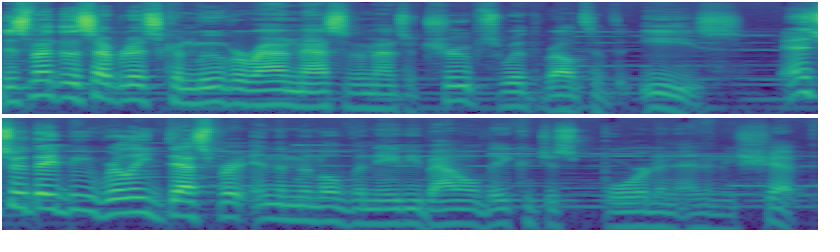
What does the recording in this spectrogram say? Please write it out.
This meant that the Separatists could move around massive amounts of troops with relative ease. And should they be really desperate in the middle of a Navy battle, they could just board an enemy ship.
